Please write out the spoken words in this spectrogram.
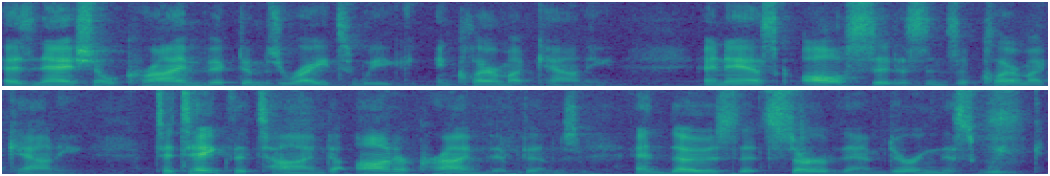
as National Crime Victims' Rights Week in Clermont County, and ask all citizens of Clermont County to take the time to honor crime victims and those that serve them during this week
